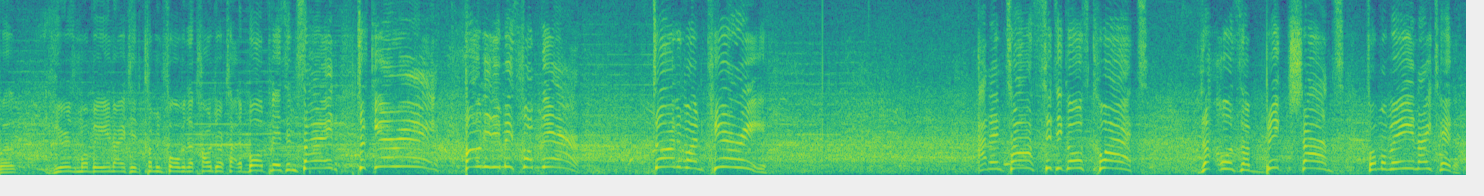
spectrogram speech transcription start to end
Well, here's MoBay United coming forward with a counter attack. The ball plays inside to Carey. How did he miss from there? Donavan Carey. And then Toss City goes quiet. That was a big chance for MoBay United.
